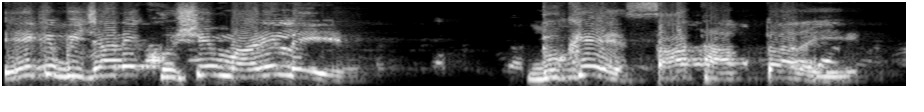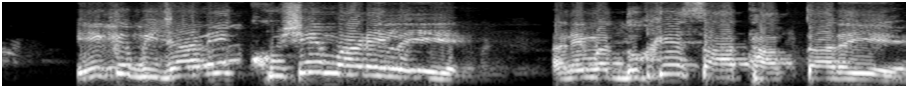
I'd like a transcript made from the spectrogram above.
એકબીજાની ખુશી માણી લઈએ. દુખે સાથ આપતા રહીએ. એકબીજાની ખુશી માણી લઈએ અને એમાં દુખે સાથ આપતા રહીએ.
